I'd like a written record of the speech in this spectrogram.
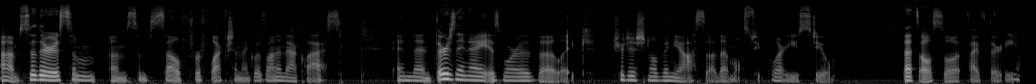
um, so there is some um, some self reflection that goes on in that class. And then Thursday night is more of the like traditional vinyasa that most people are used to. That's also at 5:30.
